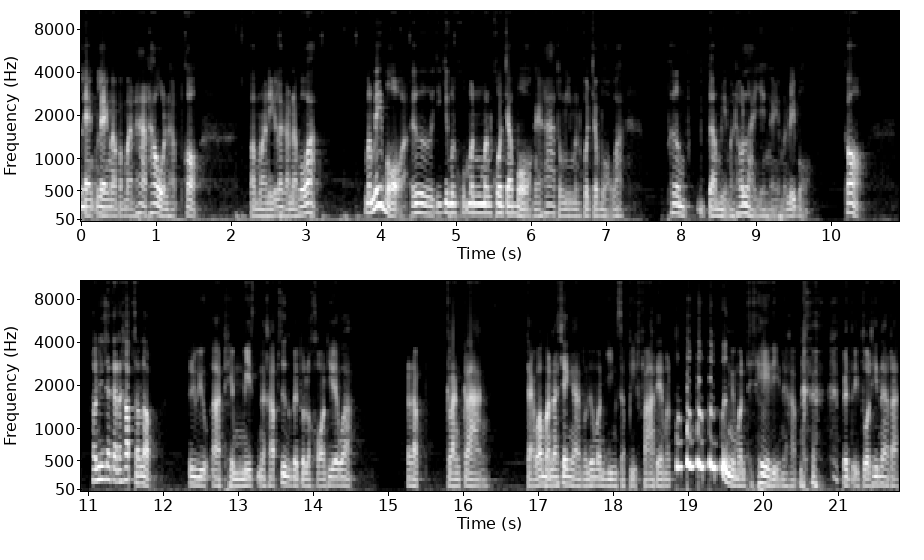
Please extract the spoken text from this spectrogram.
แรงแรงมาประมาณห้าเท่านะครับ ก็ประมาณนี้แล้วกันนะเพราะว่ามันไม่บอกเออจริงๆมันมันมันควรจะบอกไงถ้าตรงนี้มันควรจะบอกว่า เพิ่มดาเมจมาเท่าไหร่ยังไงมันไม่บอก ก็เท่านี้แล้วกันนะครับสำหรับรีวิวอาร์เทมิสนะครับซึ่งเป็นตัวละครที่เรียกว่าระดับกลางๆ แต่ว่ามันน่าใช้งานตรงที่มันยิงสปีดฟ้าเนี่ยมันปึ้งปึ้งปึ้งปึ้งปึ้งเนี่ยมันเท่ดีนะครับ เป็นอีกตัวที่น่ารัก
